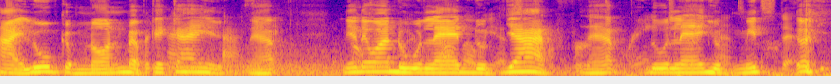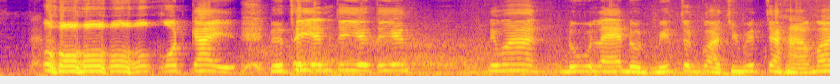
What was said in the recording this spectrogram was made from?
ถ่ายรูปกับน้อนแบบใกล้ๆนะครับเรียกได้ว่าดูแลดุดญาตินะครับ ดูแลหยุดมิตรเอ้ยโอ้โหโคตรใกล้เดี๋ยวใจเย็นใจเย็นใจเย็นเรียกว่าดูแลดุดมิตรจนกว่าชีวิตจะหาไม่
